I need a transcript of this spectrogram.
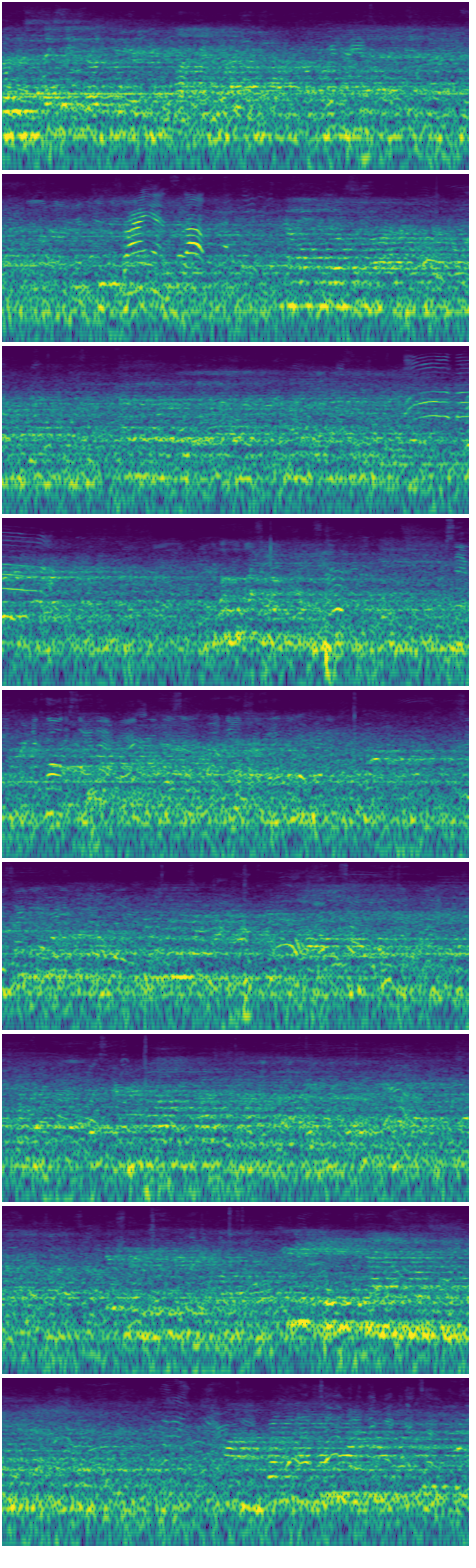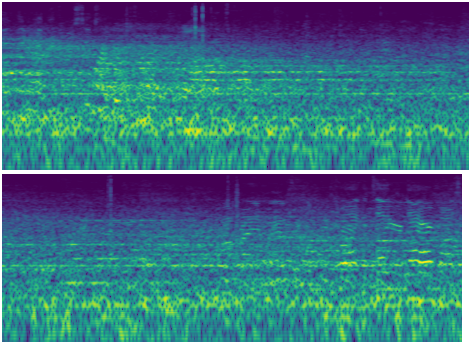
Brian, stop. We're saving for Nicole this time. Yeah. Monster.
